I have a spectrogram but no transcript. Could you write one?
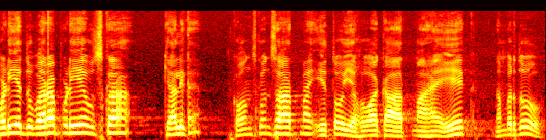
पढ़िए दोबारा पढ़िए उसका क्या लिखा है? कौन कौन सा आत्मा? ये तो यहोवा का आत्मा है एक। नंबर दो।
